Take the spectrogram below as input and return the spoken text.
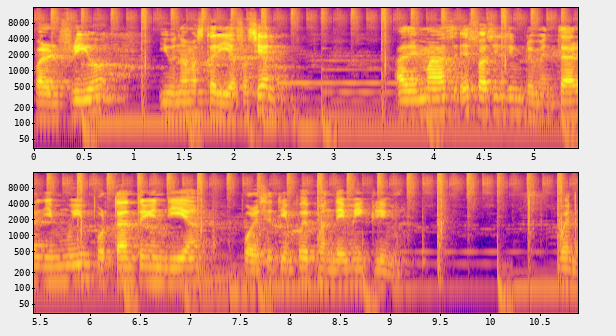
para el frío y una mascarilla facial. Además es fácil de implementar y muy importante hoy en día por ese tiempo de pandemia y clima. Bueno,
